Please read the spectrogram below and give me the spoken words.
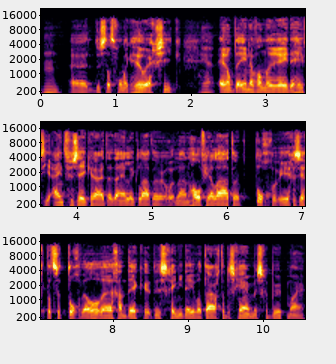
Hmm. Eh, dus dat vond ik heel erg chic. Ja. En op de een of andere reden heeft die eindverzekeraar uiteindelijk later, na een half jaar later, toch weer gezegd dat ze toch wel eh, gaan dekken. Dus geen idee wat daar achter de schermen is gebeurd. Maar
